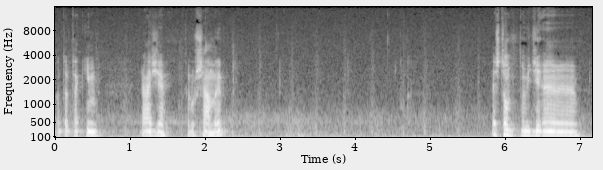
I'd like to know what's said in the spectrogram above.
No to w takim razie ruszamy. Zresztą widzimy... E,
